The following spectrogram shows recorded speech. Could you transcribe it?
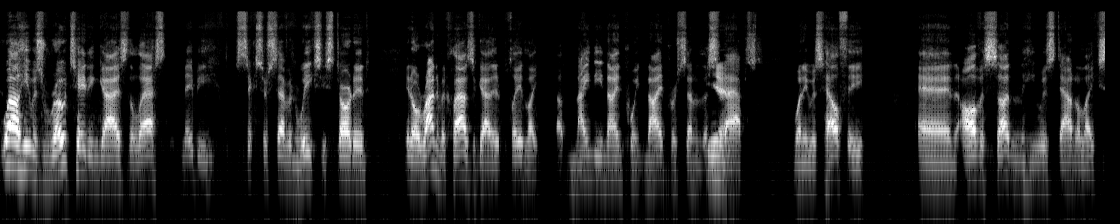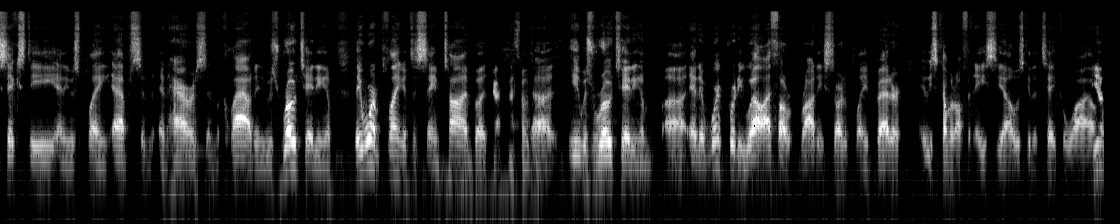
Well, he was rotating guys the last maybe six or seven weeks. He started you know, Rodney McLeod's a guy that played like 99.9% of the yeah. snaps when he was healthy. And all of a sudden, he was down to like 60, and he was playing Epps and, and Harris and McLeod, and he was rotating them. They weren't playing at the same time, but yeah, uh, he was rotating them, uh, and it worked pretty well. I thought Rodney started playing better. Maybe he's coming off an ACL. It was going to take a while. Yep.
